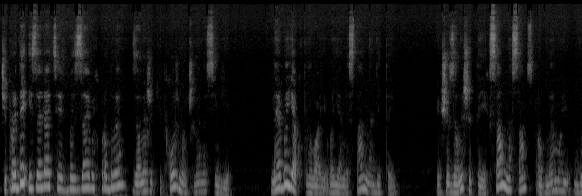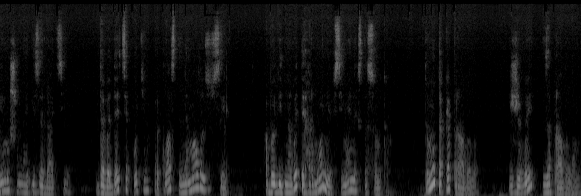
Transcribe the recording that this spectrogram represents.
Чи пройде ізоляція без зайвих проблем, залежить від кожного члена сім'ї. Неабияк впливає воєнний стан на дітей, якщо залишити їх сам на сам з проблемою вимушеної ізоляції, доведеться потім прикласти немало зусиль, аби відновити гармонію в сімейних стосунках. Тому таке правило живи за правилами.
